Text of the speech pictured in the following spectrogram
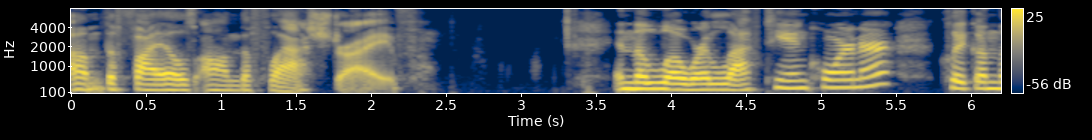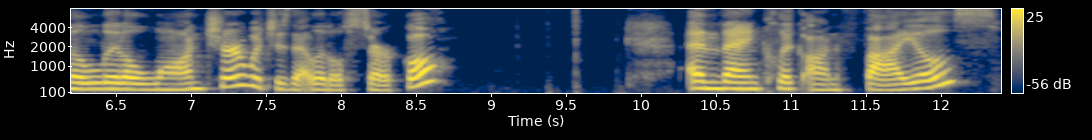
um, the files on the flash drive. In the lower left hand corner, click on the little launcher, which is that little circle, and then click on Files.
